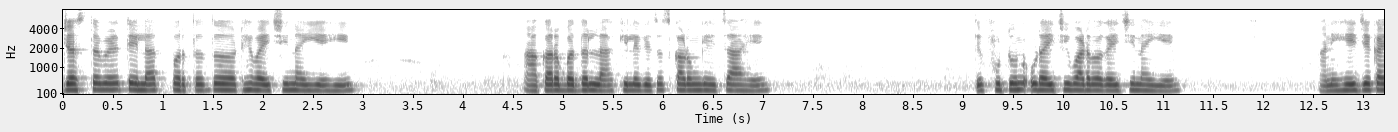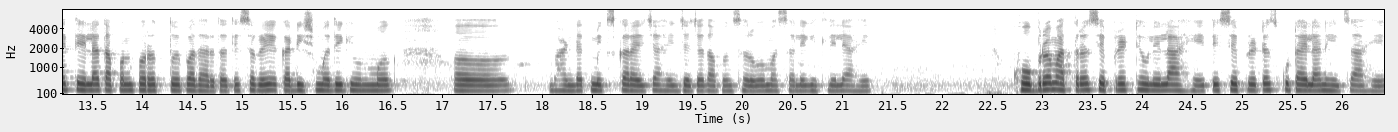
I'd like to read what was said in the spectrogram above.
जास्त वेळ तेलात परतत ठेवायची नाही आहे ही. आकार बदलला की लगेचच काढून घ्यायचा आहे. ते फुटून उडायची वाट बघायची नाही आहे आणि हे जे काय तेलात आपण परततो आहे पदार्थ ते सगळे एका डिशमध्ये घेऊन मग भांड्यात मिक्स करायचे आहेत ज्याच्यात आपण सर्व मसाले घेतलेले आहेत. खोबरं मात्र सेपरेट ठेवलेलं आहे ते सेपरेटच कुटायला न्यायचं आहे.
